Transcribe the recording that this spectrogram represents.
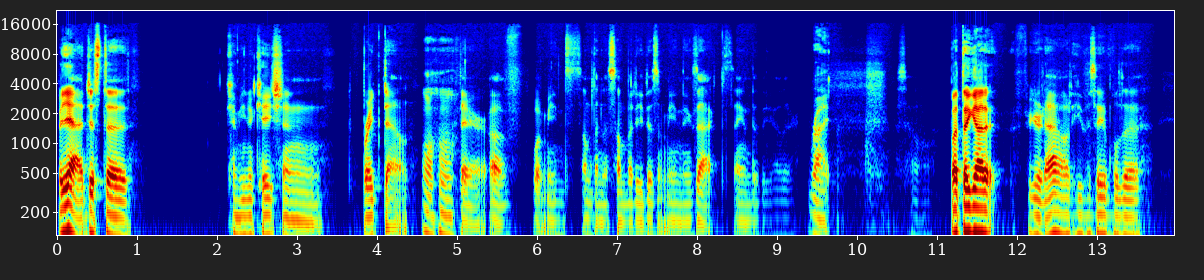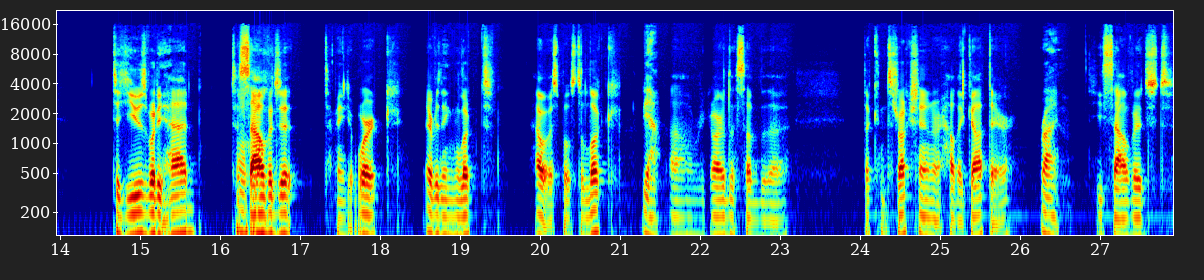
But yeah, just a communication breakdown Uh-huh. there of what means something to somebody doesn't mean the exact same to the other. Right. So, but they got it figured out. He was able to to use what he had to Mhm. salvage it to make it work. Everything looked how it was supposed to look, Yeah. uh, regardless of the the construction or how they got there. Right. He salvaged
